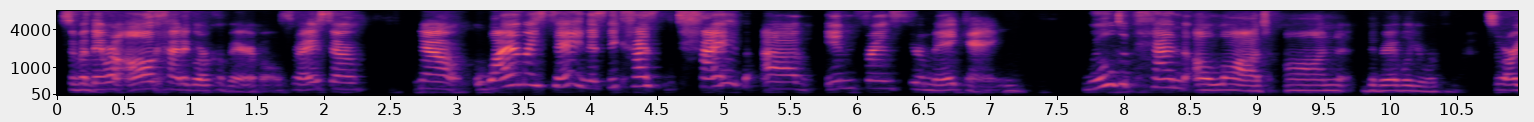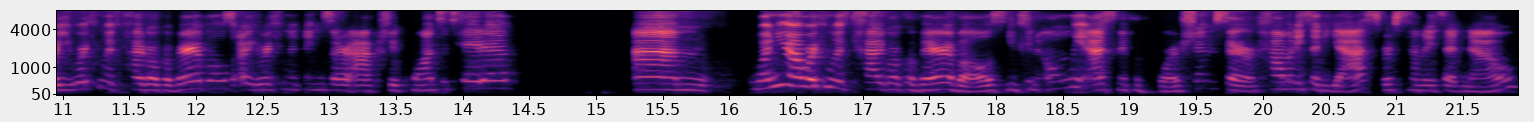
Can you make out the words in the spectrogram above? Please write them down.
So, but they were all categorical variables, right? So now, why am I saying this? Because the type of inference you're making will depend a lot on the variable you're working with. So are you working with categorical variables? Are you working with things that are actually quantitative? Um, when you are working with categorical variables, you can only estimate proportion. So how many said yes versus how many said no.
